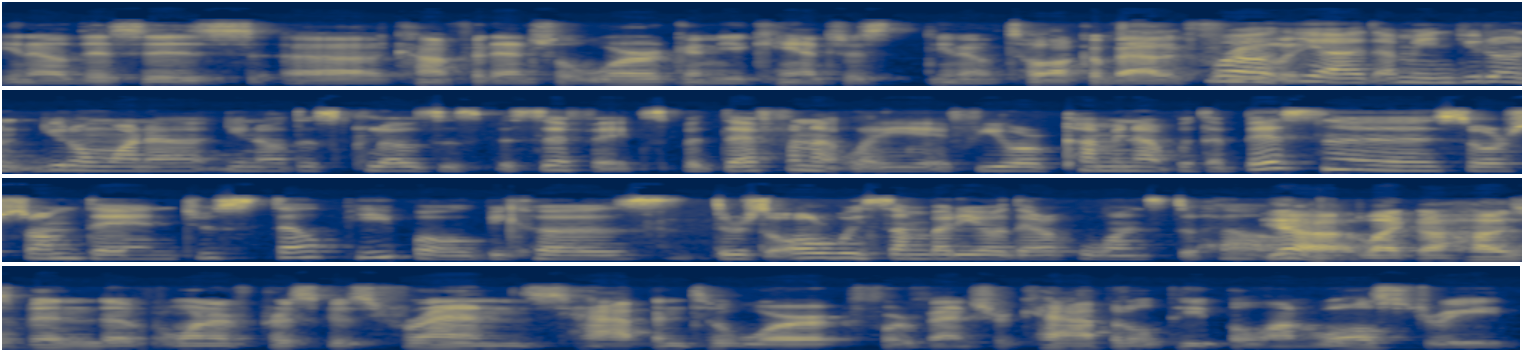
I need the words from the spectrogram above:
you know this is uh, confidential work and you can't just you know talk about it freely. well yeah i mean you don't you don't want to you know disclose the specifics but definitely if you're coming up with a business or something just tell people because there's always somebody out there who wants to help yeah like a husband of one of priska's friends happened to work for venture capital people on wall street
